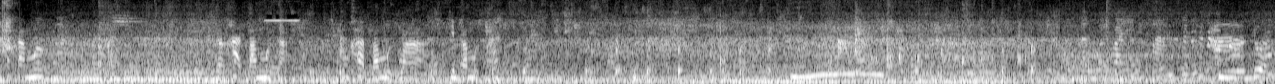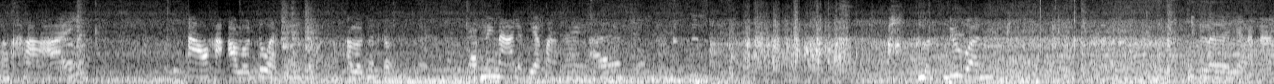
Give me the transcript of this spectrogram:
แลาดปลาหมึกแล้วขาดปลาหมึกอะต้องขาดปลาหมึกมา กินปลาหมึกไหมมีรถด่วนมาขาย เอาค่ะ เอารถด่วน เอารถด่วนก่อนแป๊บนึงนะ เดี๋ยวพี่จะฟังให้รถด่วนคิดเลยอย่างนั้น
